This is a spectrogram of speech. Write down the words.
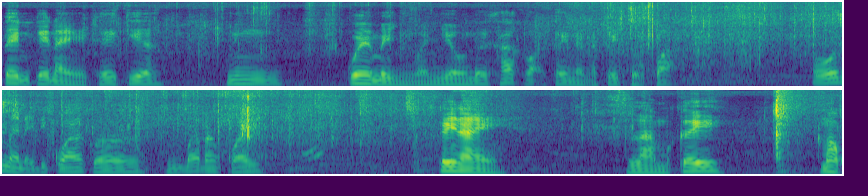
tên cây này, cây kia. Nhưng quê mình và nhiều nơi khác gọi cây này là cây tổ quạ. Ôi mày lại đi qua ờ, bác đang quay. Cây này là một cây mọc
